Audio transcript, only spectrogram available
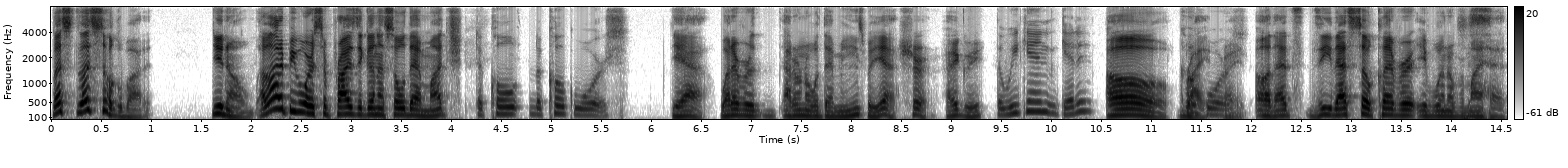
Let's let's talk about it. You know, a lot of people were surprised that Gunna sold that much. The coke, the coke wars. Yeah, whatever. I don't know what that means, but yeah, sure, I agree. The Weeknd, get it? Oh, Coke right, Wars. right. Oh, that's see, that's so clever. It went over my head.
